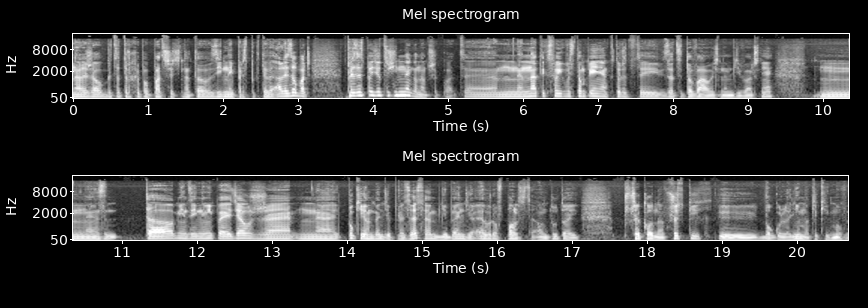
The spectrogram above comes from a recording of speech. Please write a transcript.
należałoby to trochę popatrzeć na to z innej perspektywy. Ale zobacz, prezes powiedział coś innego na przykład. Na tych swoich wystąpieniach, które tutaj zacytowałeś nam dziwacznie, mm, to między innymi powiedział, że mm, póki on będzie prezesem, nie będzie euro w Polsce. On tutaj przekona wszystkich, w ogóle nie ma takiej mowy.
